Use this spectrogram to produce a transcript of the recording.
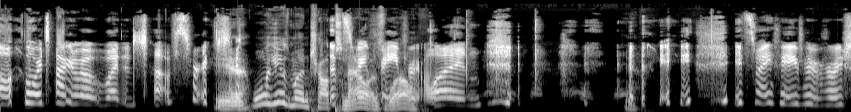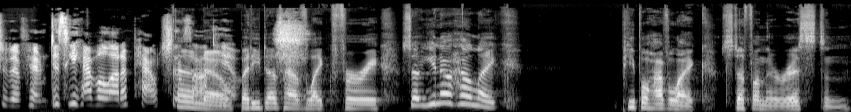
Oh, we're talking about mutton chops first. Yeah. Well, he has mutton chops That's now my as well. favorite one. Yeah. it's my favorite version of him. Does he have a lot of pouches Uh, on no, him? but he does have like furry. So you know how like people have like stuff on their wrists and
